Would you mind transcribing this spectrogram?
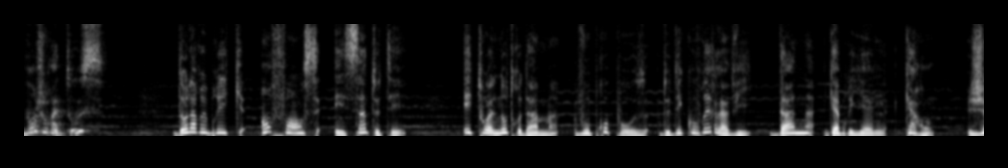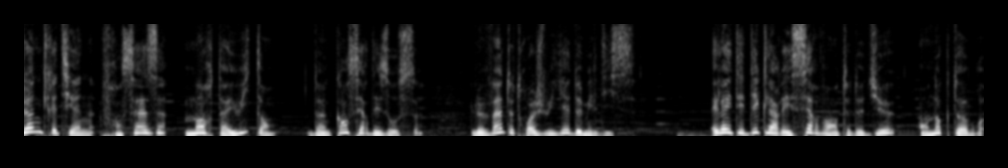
Bonjour à tous. Dans la rubrique Enfance et sainteté, Étoile Notre-Dame vous propose de découvrir la vie d'Anne Gabrielle Caron, jeune chrétienne française morte à 8 ans d'un cancer des os le 23 juillet 2010. Elle a été déclarée servante de Dieu en octobre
